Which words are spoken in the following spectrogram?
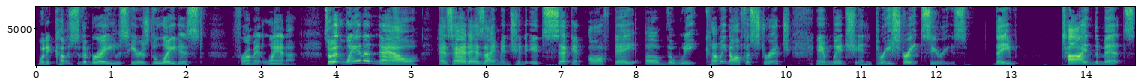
When it comes to the Braves, here's the latest from Atlanta. So, Atlanta now has had, as I mentioned, its second off day of the week, coming off a stretch in which, in three straight series, they've tied the Mets.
